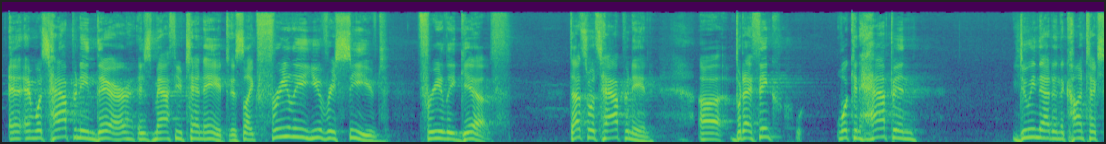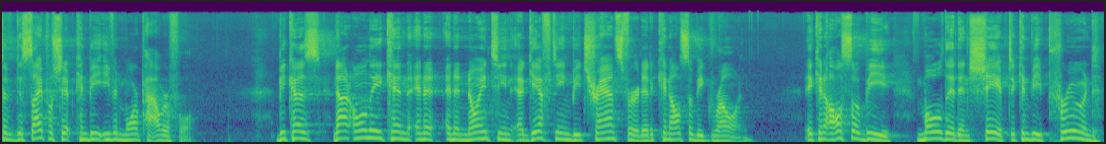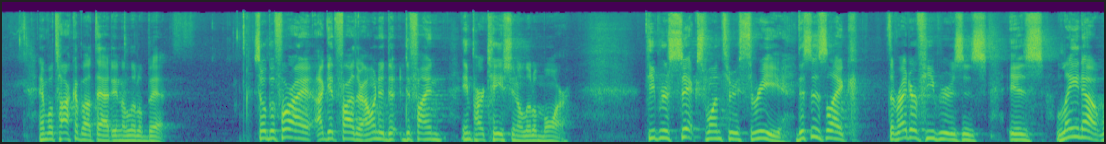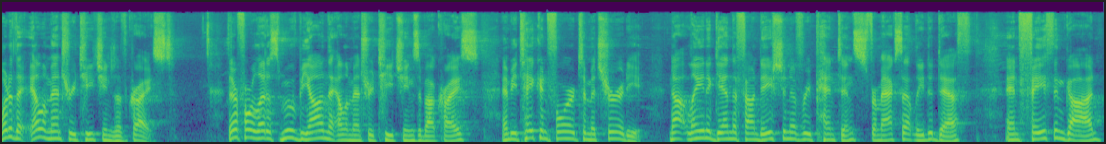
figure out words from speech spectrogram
And, and what's happening there is Matthew 10 8. It's like freely you've received, freely give. That's what's happening. Uh, but I think what can happen doing that in the context of discipleship can be even more powerful. Because not only can an, an, anointing, a gifting be transferred, it can also be grown. It can also be molded and shaped. It can be pruned. And we'll talk about that in a little bit. So before I, I get farther, I want to define impartation a little more. Hebrews 6, 1 through 3. This is like the writer of Hebrews is, is laying out what are the elementary teachings of Christ. Therefore, let us move beyond the elementary teachings about Christ and be taken forward to maturity, not laying again the foundation of repentance from acts that lead to death, and faith in God,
